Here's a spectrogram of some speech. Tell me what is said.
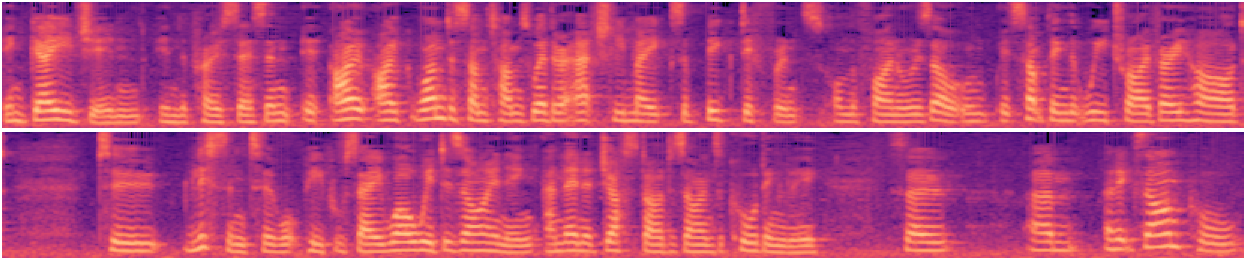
engage in in the process and it, I, I wonder sometimes whether it actually makes a big difference on the final result and it's something that we try very hard to listen to what people say while we're designing and then adjust our designs accordingly. So, um, an example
